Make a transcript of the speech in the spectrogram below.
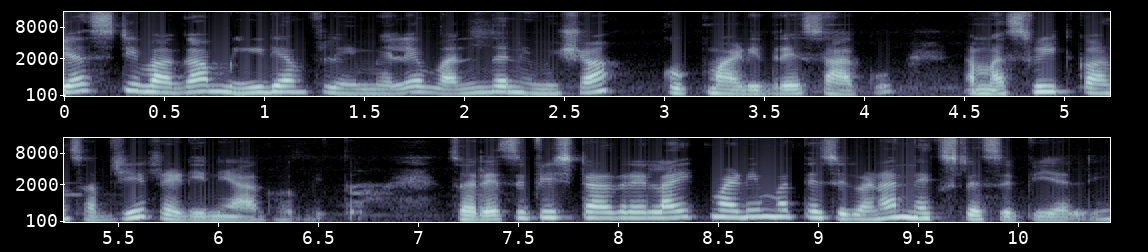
ಜಸ್ಟ್ ಇವಾಗ ಮೀಡಿಯಂ ಫ್ಲೇಮ್ ಮೇಲೆ ಒಂದು ನಿಮಿಷ ಕುಕ್ ಮಾಡಿದರೆ ಸಾಕು. ನಮ್ಮ ಸ್ವೀಟ್ ಕಾರ್ನ್ ಸಬ್ಜಿ ರೆಡಿನೇ ಆಗೋಗಿತ್ತು. ಸೊ ರೆಸಿಪಿ ಇಷ್ಟ ಆದರೆ ಲೈಕ್ ಮಾಡಿ ಮತ್ತೆ ಸಿಗೋಣ ನೆಕ್ಸ್ಟ್ ರೆಸಿಪಿಯಲ್ಲಿ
